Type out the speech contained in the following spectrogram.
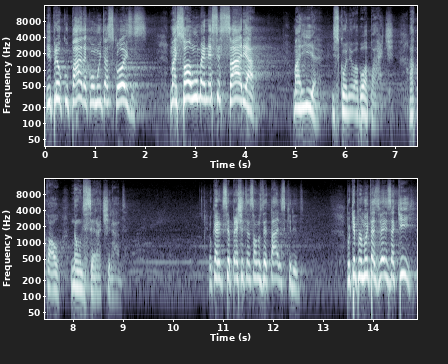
e preocupada com muitas coisas, mas só uma é necessária. Maria escolheu a boa parte, a qual não lhe será tirada. Eu quero que você preste atenção nos detalhes, querido, porque por muitas vezes aqui,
